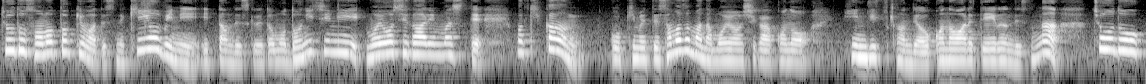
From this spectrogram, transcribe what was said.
ちょうどその時はですね金曜日に行ったんですけれども土日に催しがありまして、まあ、期間を決めてさまざまな催しがこの品日館では行われているんですがちょうど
